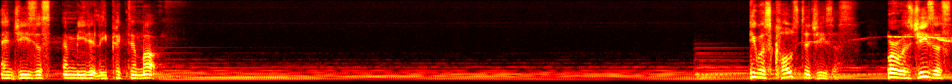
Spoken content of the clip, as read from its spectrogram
and Jesus immediately picked him up. He was close to Jesus. Where was Jesus?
